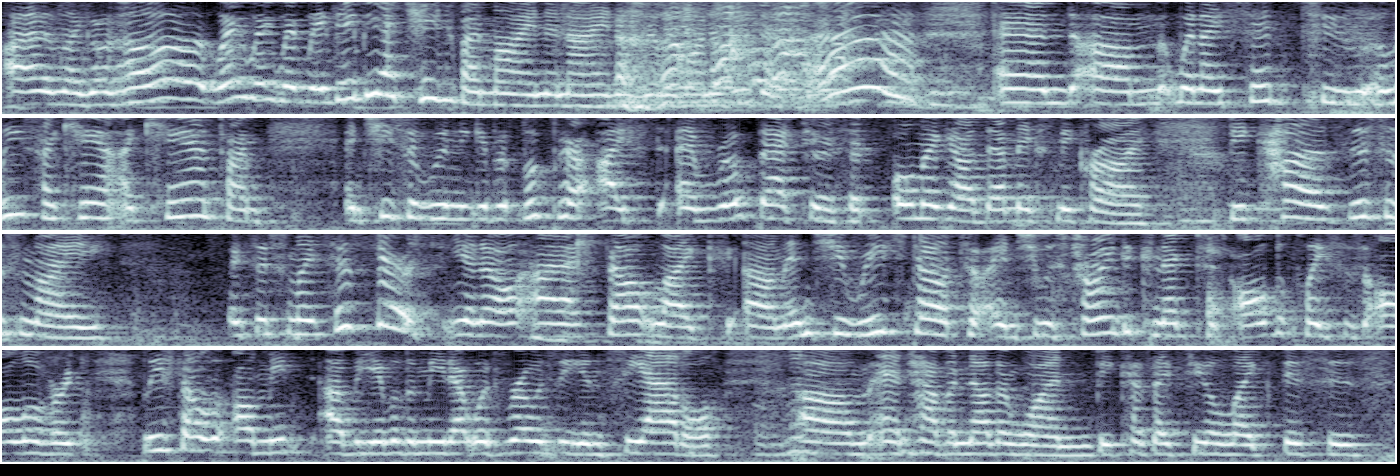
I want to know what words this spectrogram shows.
I'm like, oh, wait, wait, wait, wait. Maybe I changed my mind and I don't really want to do this. Ah! And um, when I said to Alyse, I can't, I can't. I'm. And she said, "We're going to give it book pair." I, I wrote back to her and said, "Oh my God, that makes me cry, because this is my." I said to my sisters, you know, and I felt like, um, and she reached out to, and she was trying to connect to all the places all over. At least I'll, I'll meet, I'll be able to meet up with Rosie in Seattle, um, and have another one because I feel like this is,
